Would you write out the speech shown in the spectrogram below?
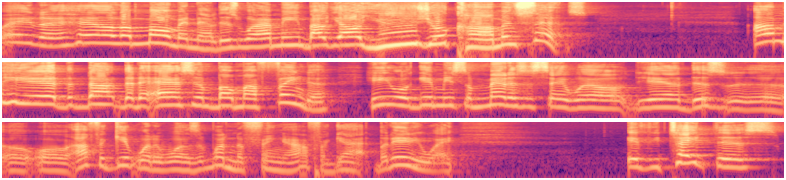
Wait a hell a moment now. This is what I mean about y'all use your common sense. I'm here at the doctor to ask him about my finger. He will give me some medicine say, well, yeah, this, uh, or I forget what it was. It wasn't a finger. I forgot. But anyway, if you take this,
